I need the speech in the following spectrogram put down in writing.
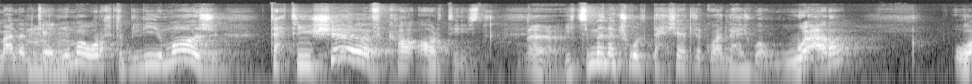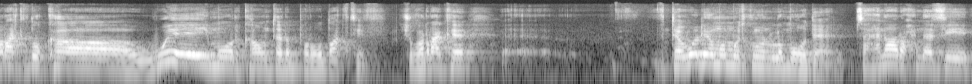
معنى الكلمة ورحت بال l'image تاع تنشاف ك artiste. آه. يتمنى شغل تحشات لك واحد الحاجة واعره وراك دوكا way more counterproductive شغل راك هو اليوم تكون الموديل. بصح هنا رحنا في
